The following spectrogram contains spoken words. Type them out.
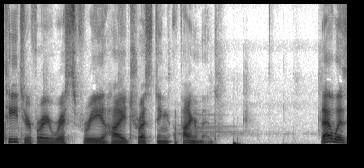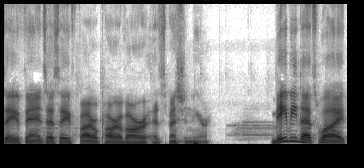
teacher for a risk-free, high-trusting environment. That was a fans as a part of our expansion here. Maybe that's why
